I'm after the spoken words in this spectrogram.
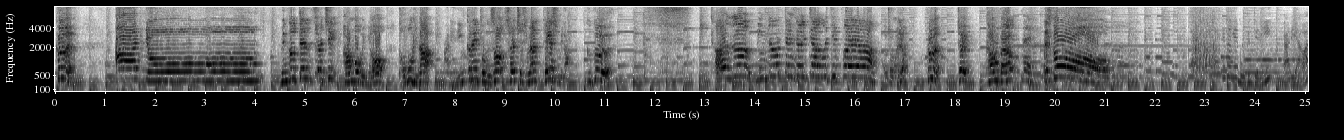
그러면 안녕. 윈도우 10 설치 방법은요. 더보기나 링크를 통해서 설치하시면 되겠습니다. 끝끝! 저는 윈도우 10 설치하고 싶어요. 어, 정말요? 그러면 저희 가볼까요? 네. Let's go! 세상의 모든 재미 말이야와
